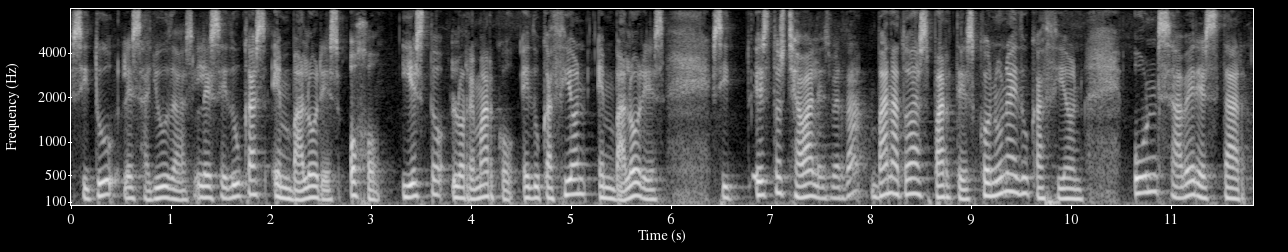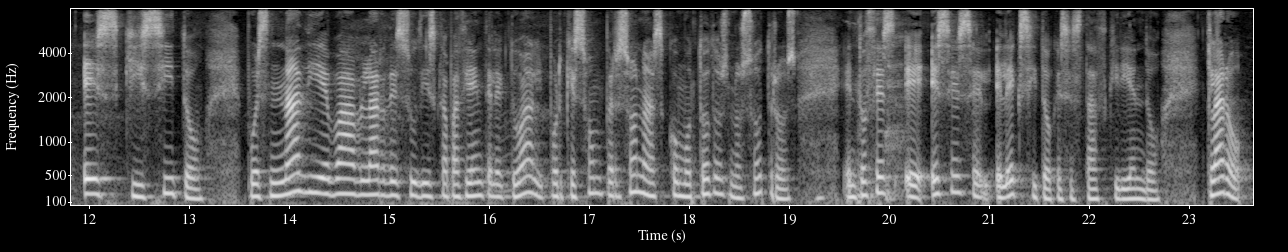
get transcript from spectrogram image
Si tú les ayudas, les educas en valores, ojo, y esto lo remarco, educación en valores. Si estos chavales, ¿verdad? Van a todas partes con una educación, un saber estar exquisito, pues nadie va a hablar de su discapacidad intelectual porque son personas como todos nosotros. Entonces, eh, ese es el, el éxito que se está adquiriendo. Claro,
